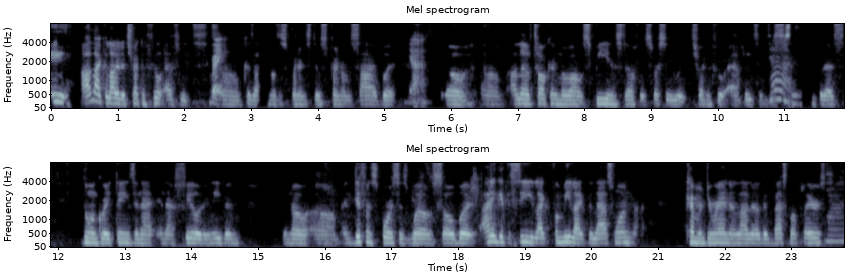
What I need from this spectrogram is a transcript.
me, I like a lot of the track and field athletes. Right. Because um, I was a sprinter and still sprint on the side. But yeah. You know, um, I love talking about speed and stuff, especially with track and field athletes and just yeah. people that's doing great things in that in that field and even – you know, um, and different sports as well. So, but I didn't get to see like for me like the last one, Kevin Durant and a lot of other basketball players. Yeah.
